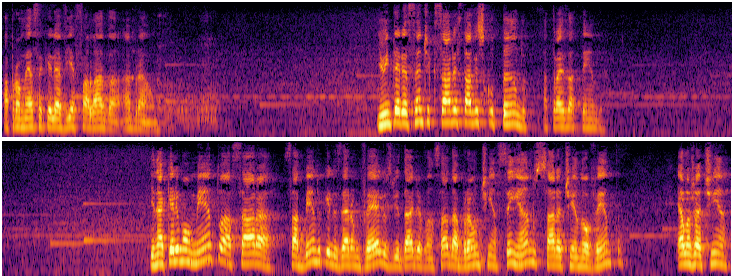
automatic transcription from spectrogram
a promessa que ele havia falado a Abraão. E o interessante é que Sara estava escutando atrás da tenda. E naquele momento, a Sara, sabendo que eles eram velhos de idade avançada, Abraão tinha 100 anos, Sara tinha 90. Ela já tinha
